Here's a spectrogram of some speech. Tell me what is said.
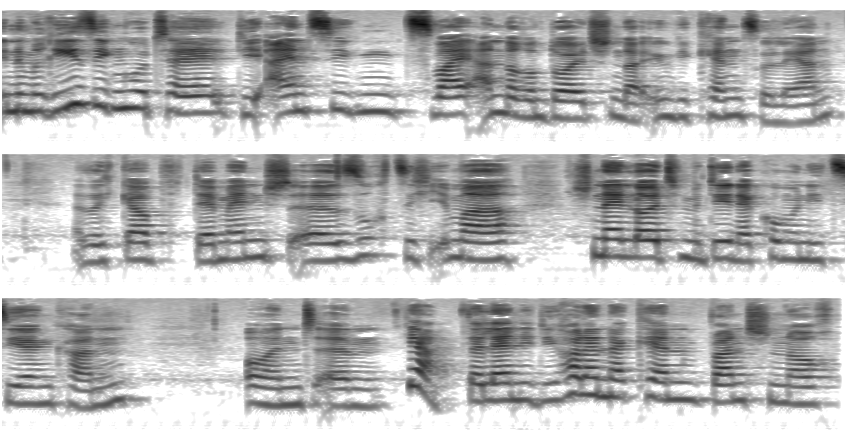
in einem riesigen Hotel die einzigen zwei anderen Deutschen da irgendwie kennenzulernen. Also ich glaube, der Mensch äh, sucht sich immer schnell Leute, mit denen er kommunizieren kann. Und ähm, ja, da lernen die die Holländer kennen, brunchen noch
